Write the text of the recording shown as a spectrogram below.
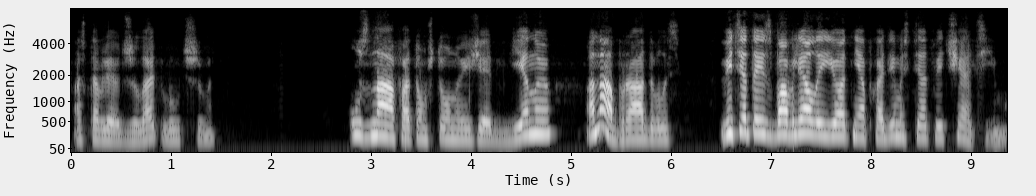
оставляют желать лучшего. Узнав о том, что он уезжает в Геную, она обрадовалась, ведь это избавляло ее от необходимости отвечать ему.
